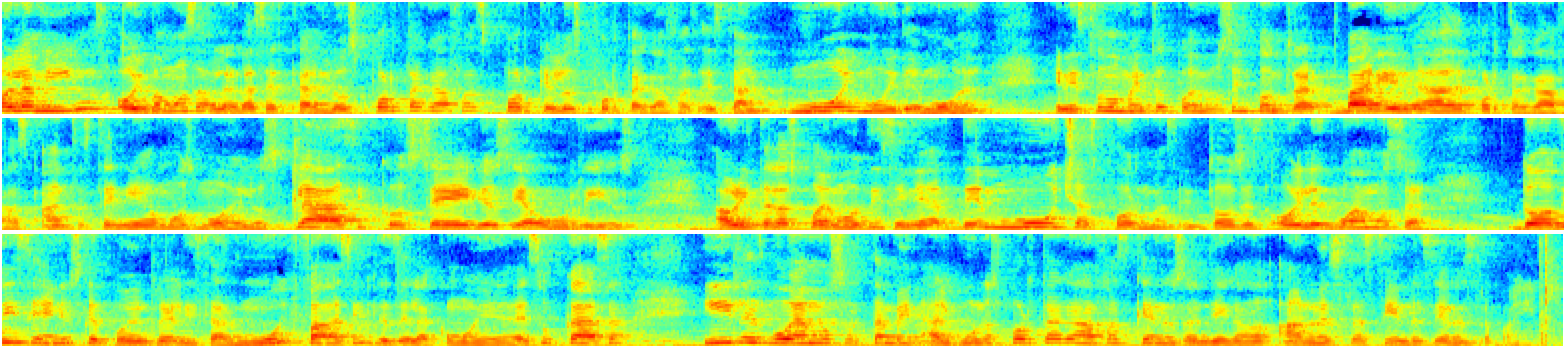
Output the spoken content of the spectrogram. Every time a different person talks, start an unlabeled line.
Hola amigos, hoy vamos a hablar acerca de los portagafas porque los portagafas están muy muy de moda. En estos momentos podemos encontrar variedad de portagafas. Antes teníamos modelos clásicos, serios y aburridos. Ahorita los podemos diseñar de muchas formas. Entonces hoy les voy a mostrar dos diseños que pueden realizar muy fácil desde la comodidad de su casa y les voy a mostrar también algunos portagafas que nos han llegado a nuestras tiendas y a nuestra página.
